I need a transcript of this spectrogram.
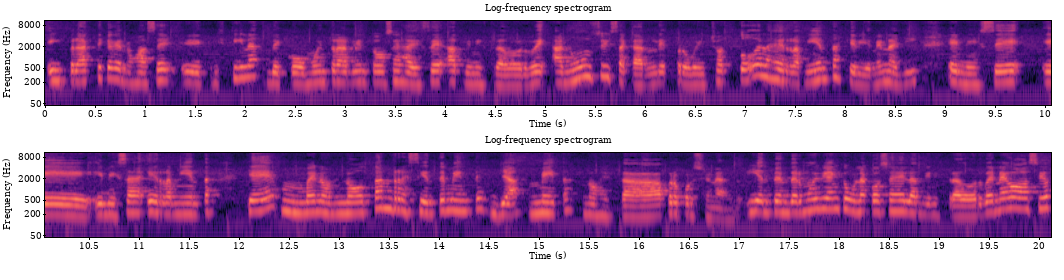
y práctica que nos hace eh, Cristina de cómo entrarle entonces a ese administrador de anuncios y sacarle provecho a todas las herramientas que vienen allí en, ese, eh, en esa herramienta bueno, no tan recientemente ya Meta nos está proporcionando. Y entender muy bien que una cosa es el administrador de negocios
